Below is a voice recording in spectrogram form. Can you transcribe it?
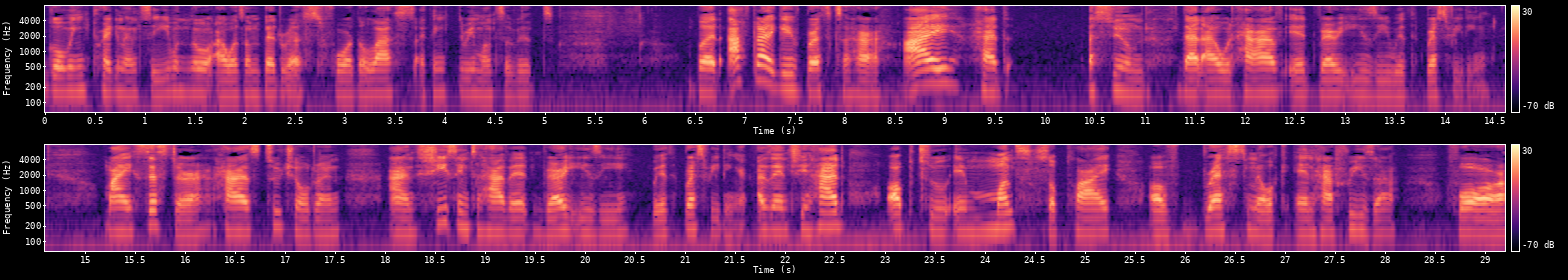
going pregnancy, even though I was on bed rest for the last, I think, three months of it. But after I gave birth to her, I had assumed that I would have it very easy with breastfeeding. My sister has two children, and she seemed to have it very easy with breastfeeding, as in, she had up to a month's supply of breast milk in her freezer for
